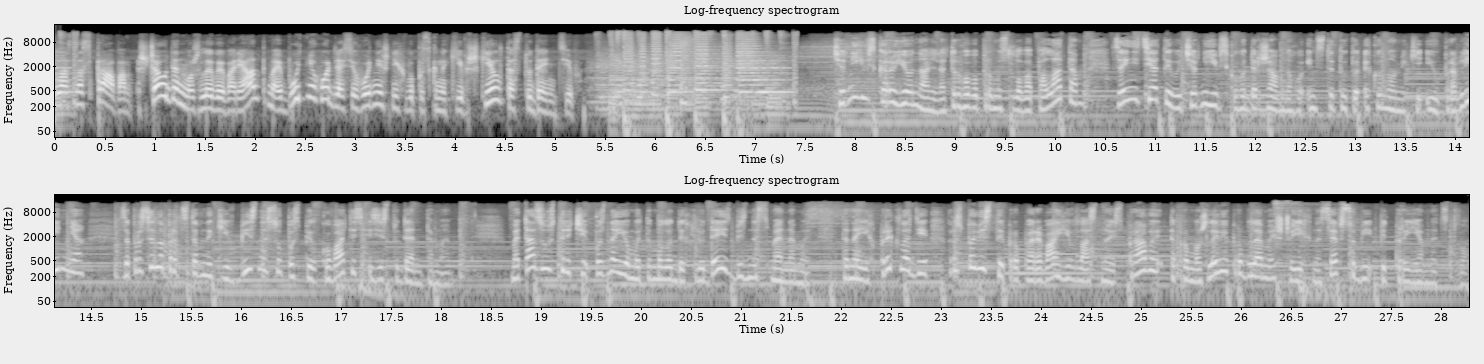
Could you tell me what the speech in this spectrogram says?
Власна справа ще один можливий варіант майбутнього для сьогоднішніх випускників шкіл та студентів. Чернігівська регіональна торгово-промислова палата за ініціативи Чернігівського державного інституту економіки і управління запросила представників бізнесу поспілкуватись зі студентами. Мета зустрічі познайомити молодих людей з бізнесменами та на їх прикладі розповісти про переваги власної справи та про можливі проблеми, що їх несе в собі підприємництво.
